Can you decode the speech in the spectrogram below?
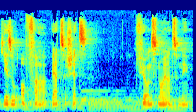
Jesu Opfer wertzuschätzen, für uns neu anzunehmen.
